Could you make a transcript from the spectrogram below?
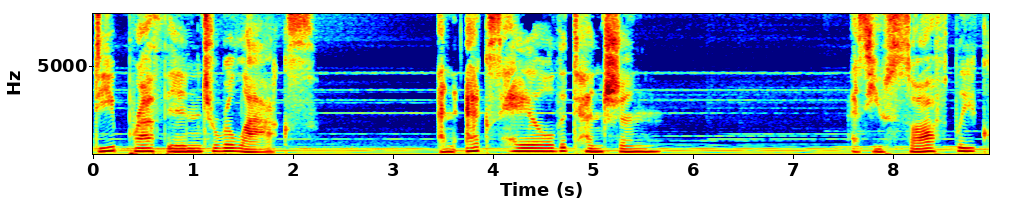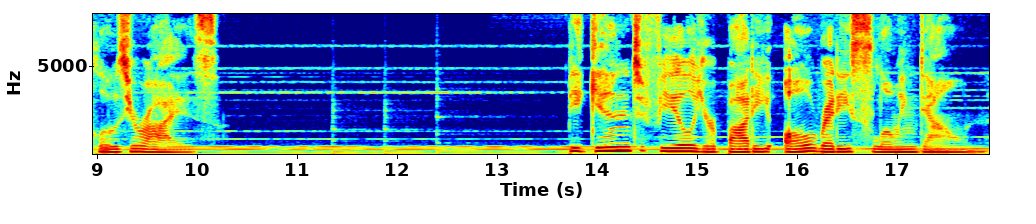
deep breath in to relax and exhale the tension as you softly close your eyes. Begin to feel your body already slowing down.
